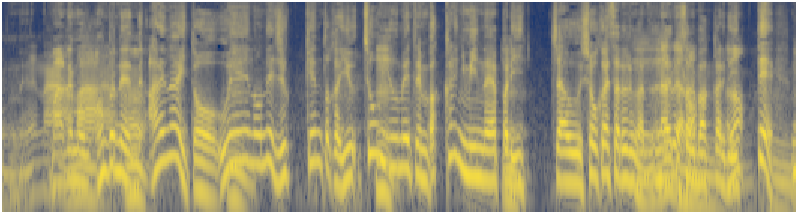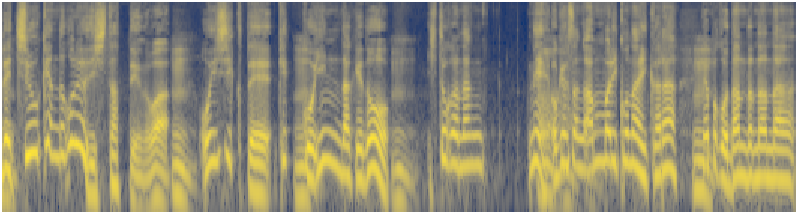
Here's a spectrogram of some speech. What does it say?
ん。まあでも本当ね、うん。あれないと、上のね、10軒とかゆ超有名店ばっかりにみんなやっぱり行っちゃう、紹介されるのが大体そればっかりで行って、で、中堅どころより下っていうのはうん、美味しくて結構いいんだけどん、人がなん、ね、うん。お客さんがあんまり来ないから、ん。やっぱこう、だんだんだんだ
